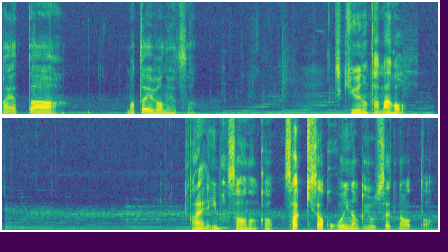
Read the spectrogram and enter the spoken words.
あやったまたエヴァのやつだ。地球の卵。あれ？今さなんかさっきさここになんか表示されてなかった？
